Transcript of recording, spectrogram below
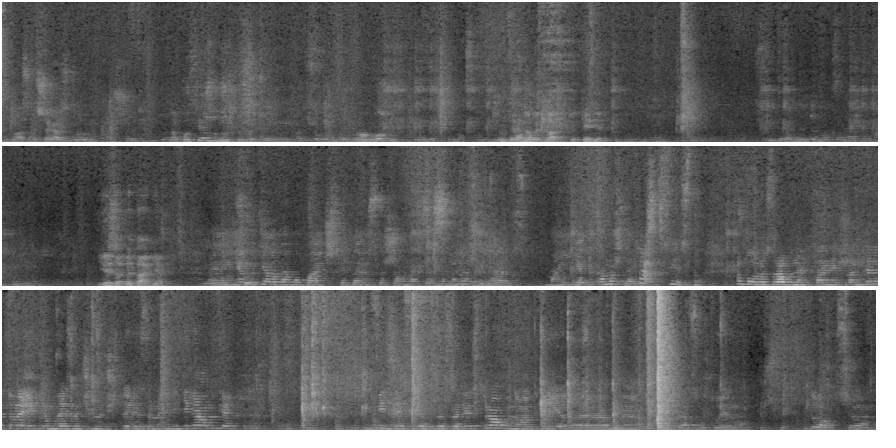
Будь ласка, ще раз говорю. На повтину минуту Ну ви так, є запитання? Е, Я хотіла би побачити, де розташована ця земельна ділянка. Має є така можливість? Так, звісно. Був розроблений детальний план території, яким визначено чотири земельні ділянки, від яких вже зареєстровано, а дві е, ми зараз готуємо до аукціону.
